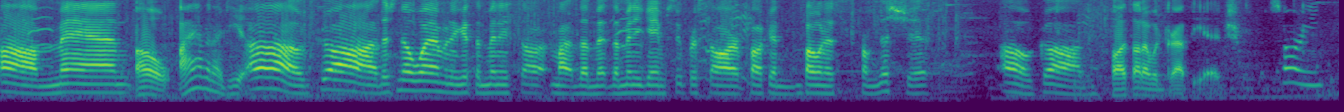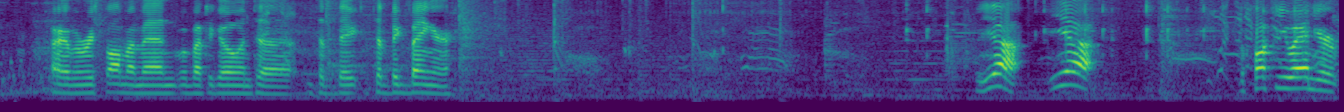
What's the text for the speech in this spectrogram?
Oh man. Oh, I have an idea. Oh god. There's no way I'm gonna get the mini star, my the the mini game superstar fucking bonus from this shit. Oh god. oh, I thought I would grab the edge. Sorry. All right, I'm gonna respawn, my man. We're about to go into to big to Big Banger. Yeah, yeah. The fuck you and your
